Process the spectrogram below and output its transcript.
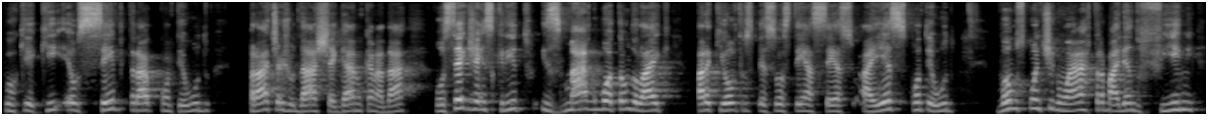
porque aqui eu sempre trago conteúdo para te ajudar a chegar no Canadá. Você que já é inscrito, esmaga o botão do like para que outras pessoas tenham acesso a esse conteúdo. Vamos continuar trabalhando firme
